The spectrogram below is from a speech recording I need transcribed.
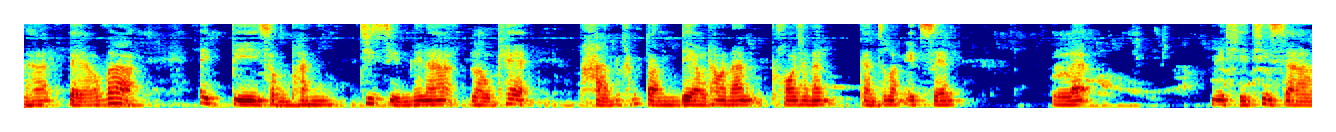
นะฮะ แต่ว่าไอปี 2020นี่นะฮะ เราแค่ผ่านขั้นตอนเดียวเท่านั้น เพราะฉะนั้นการสมัคร Excel และ วิธีที่สาม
